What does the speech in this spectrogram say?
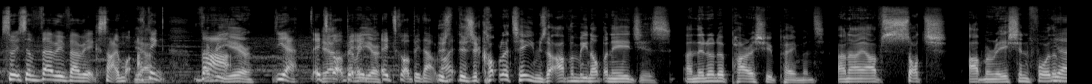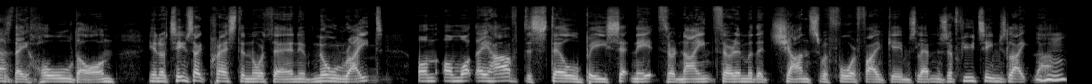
So it's a very very exciting one. I Yeah. think Every year. yeah, it's Yeah, got to be it, has got to be that There's, right. there's a couple of teams that haven't been up in ages and they don't have parachute payments. And I have such admiration for them Yeah. because they hold on. You know, teams like Preston North End have no right on, on what they have to still be sitting eighth or ninth or in with a chance with four or five games left. And there's a few teams like that.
